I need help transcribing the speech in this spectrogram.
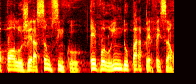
Polo Geração 5, evoluindo para a perfeição.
